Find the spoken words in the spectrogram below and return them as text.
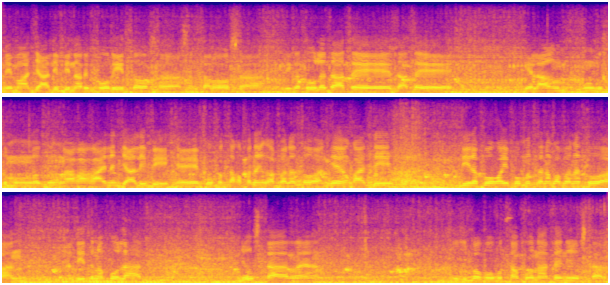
May mga Jollibee na rin po rito sa Santa Rosa. Hindi katulad dati. Dati kailangan kung gusto mong mag- nakakain ng Jollibee, eh pupunta ka pa ng Kabanatuan. Ngayon, kahit di, di na po kayo pumunta ng Kabanatuan, nandito na po lahat. New Star, ayan. Gusto ba, pupunta po natin New Star.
